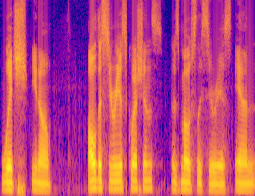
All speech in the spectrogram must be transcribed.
which, you know, all the serious questions is mostly serious. And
